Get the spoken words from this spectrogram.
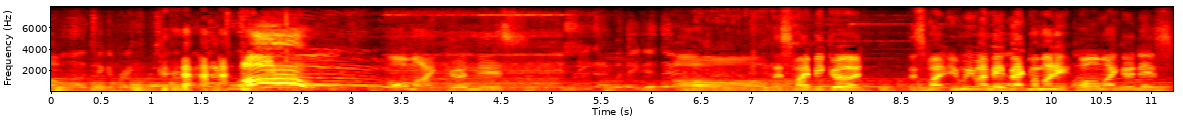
oh. Uh, take a break. All right. Oh! Oh my goodness. You see that what they did there? Oh, this might be good. This might we might make back my money. Oh my goodness.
